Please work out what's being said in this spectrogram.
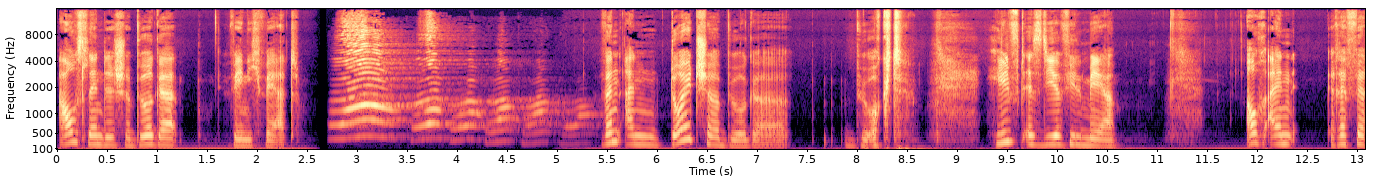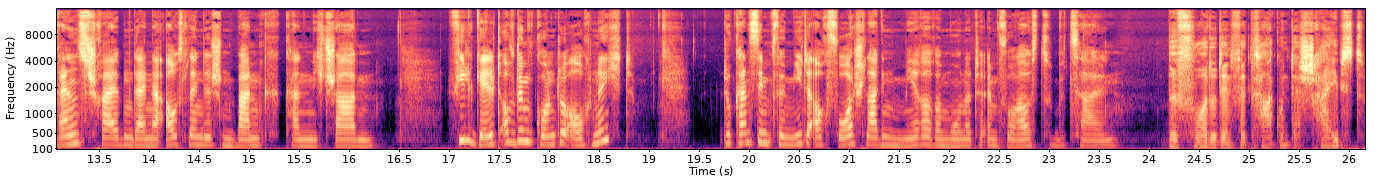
ausländischer Bürger wenig wert. Wenn ein deutscher Bürger bürgt, hilft es dir viel mehr. Auch ein Referenzschreiben deiner ausländischen Bank kann nicht schaden. Viel Geld auf dem Konto auch nicht. Du kannst dem Vermieter auch vorschlagen, mehrere Monate im Voraus zu bezahlen. Bevor du den Vertrag unterschreibst,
